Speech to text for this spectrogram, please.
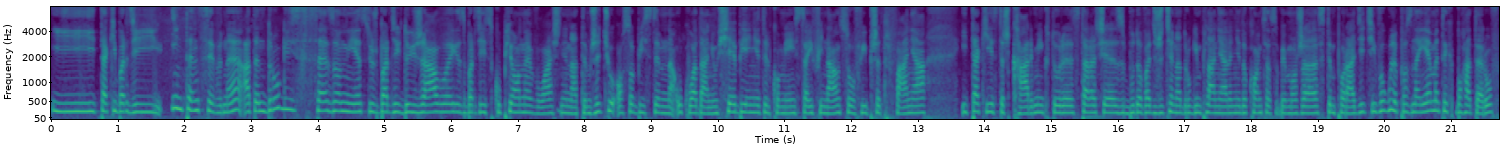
I taki bardziej intensywny, a ten drugi sezon jest już bardziej dojrzały, jest bardziej skupiony właśnie na tym życiu osobistym, na układaniu siebie, nie tylko miejsca i finansów i przetrwania. I taki jest też Karmi, który stara się zbudować życie na drugim planie, ale nie do końca sobie może z tym poradzić. I w ogóle poznajemy tych bohaterów.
